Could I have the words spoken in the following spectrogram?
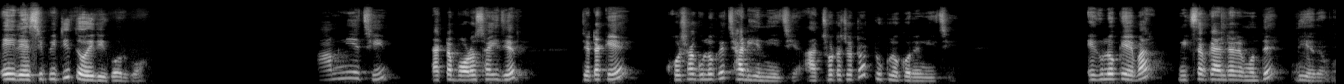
এই রেসিপিটি তৈরি করব। আম নিয়েছি একটা বড় সাইজের, যেটাকে খোসাগুলোকে ছাড়িয়ে নিয়েছি আর ছোট ছোট টুকরো করে নিয়েছি। এগুলোকে এবার মিক্সার গ্রাইন্ডারের মধ্যে দিয়ে দেবো।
